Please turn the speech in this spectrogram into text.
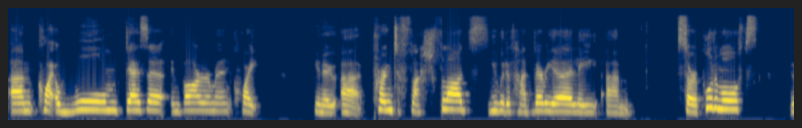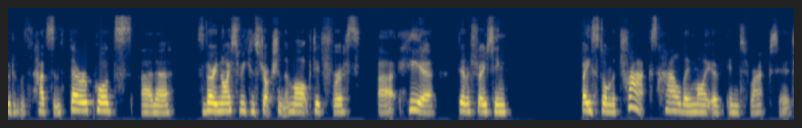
Um, quite a warm desert environment, quite, you know, uh, prone to flash floods. You would have had very early um, sauropodomorphs. You would have had some theropods, and uh, it's a very nice reconstruction that Mark did for us uh, here demonstrating based on the tracks how they might have interacted.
